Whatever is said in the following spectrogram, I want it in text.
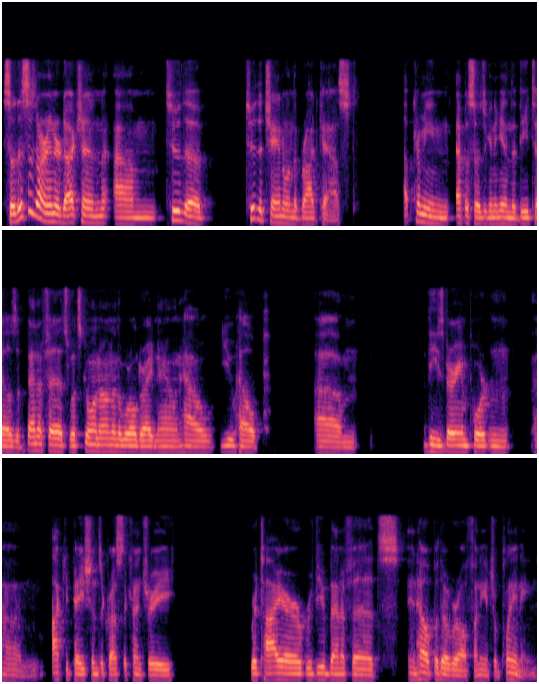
So this is our introduction um, to the to the channel and the broadcast. Upcoming episodes are going to get into the details of benefits, what's going on in the world right now, and how you help um, these very important um, occupations across the country retire, review benefits, and help with overall financial planning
